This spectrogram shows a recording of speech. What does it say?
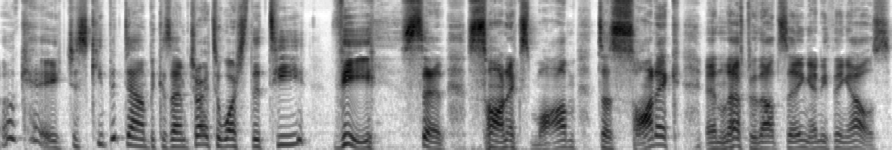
Okay, just keep it down because I'm trying to watch the TV, said Sonic's mom to Sonic and left without saying anything else.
